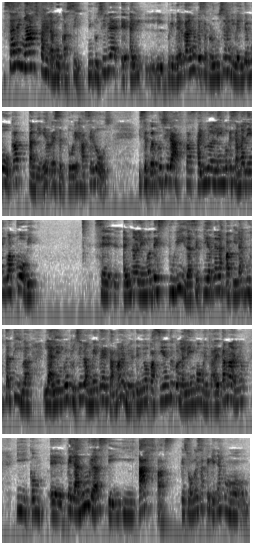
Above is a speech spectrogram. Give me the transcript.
Salen aftas en la boca, sí. Inclusive eh, hay el primer daño que se produce a nivel de boca, también hay receptores AC2 y se pueden producir aftas. Hay una lengua que se llama lengua COVID, hay una lengua despulida, se pierden las papilas gustativas, la lengua inclusive aumenta de tamaño. He tenido pacientes con la lengua aumentada de tamaño y con eh, peladuras y, aftas, que son esas pequeñas como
